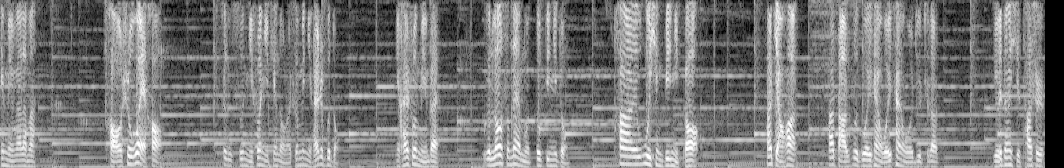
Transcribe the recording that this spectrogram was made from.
听明白了吗？好是外号，这个词你说你听懂了，说明你还是不懂。你还说明白，这个 loss name 都比你懂，他悟性比你高，他讲话，他打字给我一看，我一看我就知道，有些东西他是。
